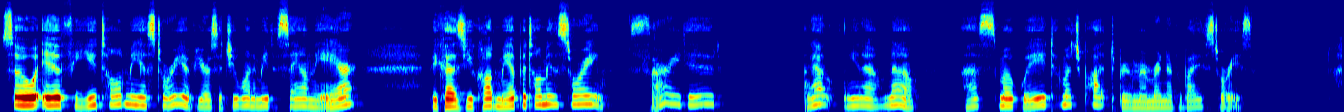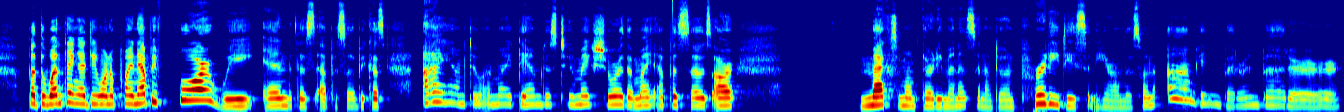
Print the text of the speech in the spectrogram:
So if you told me a story of yours that you wanted me to say on the air because you called me up and told me the story, sorry, dude. I got, you know, no. I smoke way too much pot to be remembering everybody's stories. But the one thing I do want to point out before we end this episode, because I am doing my damnedest to make sure that my episodes are maximum 30 minutes, and I'm doing pretty decent here on this one. I'm getting better and better.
